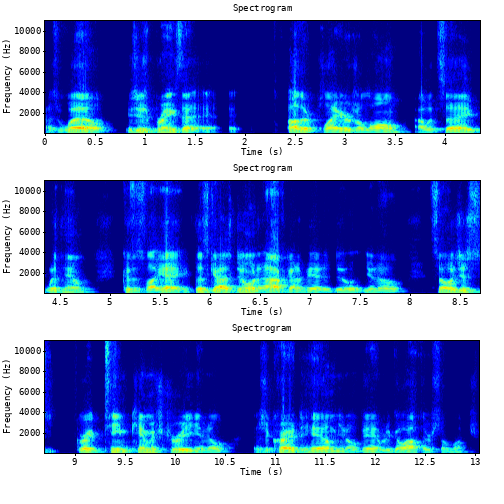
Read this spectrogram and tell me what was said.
as well. It just brings that other players along, I would say, with him because it's like, hey, if this guy's doing it, I've got to be able to do it, you know. So it's just great team chemistry, you know. There's a credit to him, you know, being able to go out there so much.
